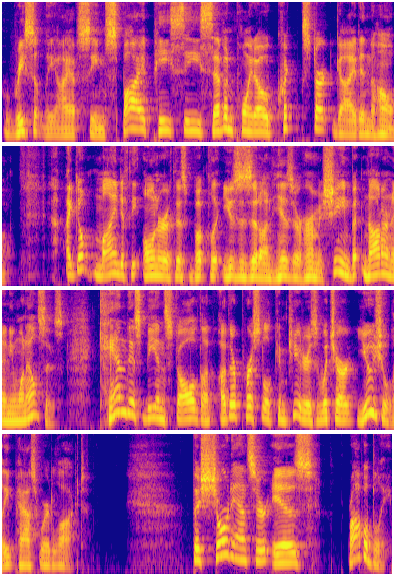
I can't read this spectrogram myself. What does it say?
Recently, I have seen Spy PC 7.0 Quick Start Guide in the home. I don't mind if the owner of this booklet uses it on his or her machine, but not on anyone else's. Can this be installed on other personal computers which are usually password locked? The short answer is probably,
